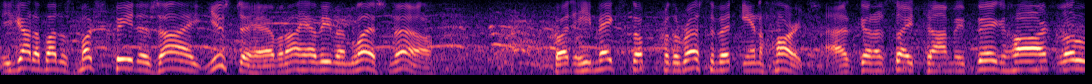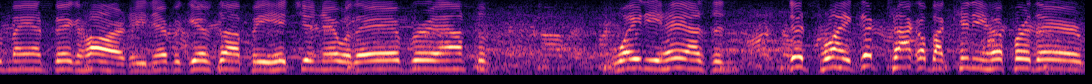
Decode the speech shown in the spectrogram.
he's got about as much speed as I used to have, and I have even less now. But he makes up for the rest of it in heart. I was going to say, Tommy, big heart, little man, big heart. He never gives up. He hits you in there with every ounce of weight he has. And good play, good tackle by Kenny Hooper there.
